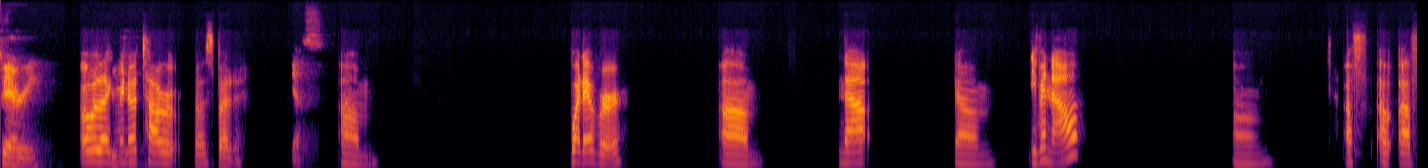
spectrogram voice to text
fairy. Oh, like Creature. was, but Yes. um whatever. Um now um even now um of of of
